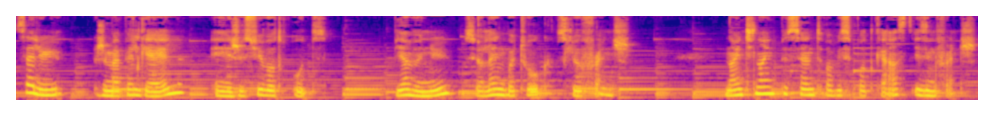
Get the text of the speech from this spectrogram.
Salut, je m'appelle Gaëlle et je suis votre hôte. Bienvenue sur Lingua Talk Slow French. 99% of this podcast is in French,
